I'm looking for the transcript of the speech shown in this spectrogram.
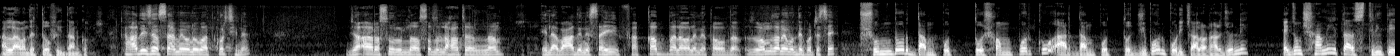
আল্লাহ আমাদের তৌফিক দান করুন। হাদিস আছে আমি অনুবাদ করছি না। যা রসুল্লাহ সাল্লাম রমজানের মধ্যে ঘটেছে। সুন্দর দাম্পত্য সম্পর্ক আর দাম্পত্য জীবন পরিচালনার জন্য একজন স্বামী তার স্ত্রীতে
